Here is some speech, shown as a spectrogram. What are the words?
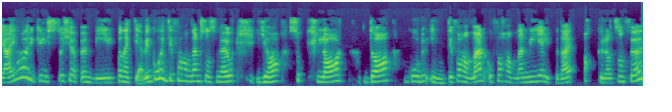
jeg har ikke lyst til å kjøpe en bil på nett, jeg vil gå inn til forhandleren sånn som jeg har gjort. Ja, så klart. Da går du inn til forhandleren, og forhandleren vil hjelpe deg akkurat som før.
